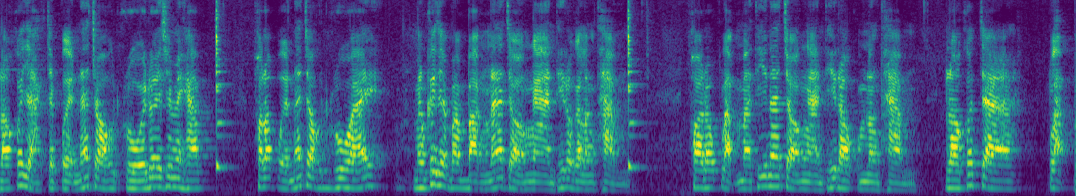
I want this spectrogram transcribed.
เราก็อยากจะเปิดหน้าจอคุณครูไว้ด้วยใช่ไหมครับพอเราเปิดหน้าจอคุณครูไว้มันก็จะมาบังหน้าจองานที่เรากำลังทำพอเรากลับมาที่หน้าจองานที่เรากำลังทำเราก็จะ กลับไป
